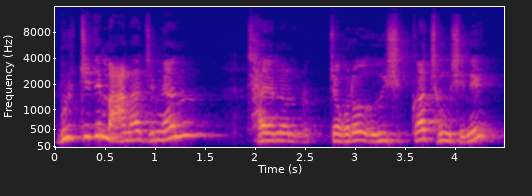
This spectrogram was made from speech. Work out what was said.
물질이 많아지면 자연적으로 의식과 정신이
